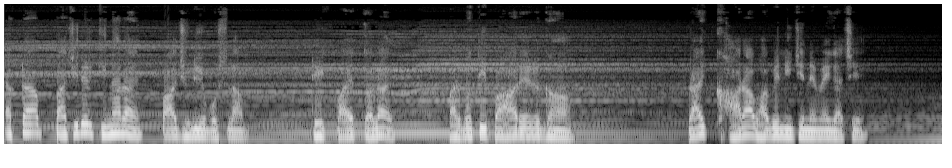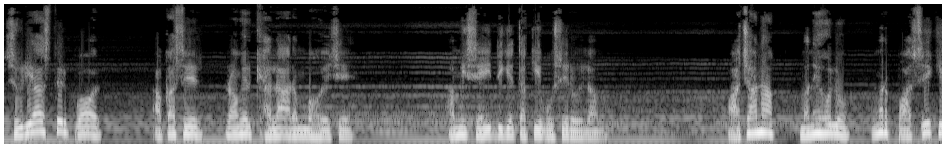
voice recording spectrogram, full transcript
একটা প্রাচীরের কিনারায় পা ঝুলিয়ে বসলাম। ঠিক পায়ের তলায় পার্বতী পাহাড়ের গা প্রায় খাড়াভাবে নিচে নেমে গেছে। সূর্যাস্তের পর আকাশের রঙের খেলা আরম্ভ হয়েছে। আমি সেই দিকে তাকিয়ে বসে রইলাম। আচানক মনে হলো আমার পাশে কে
